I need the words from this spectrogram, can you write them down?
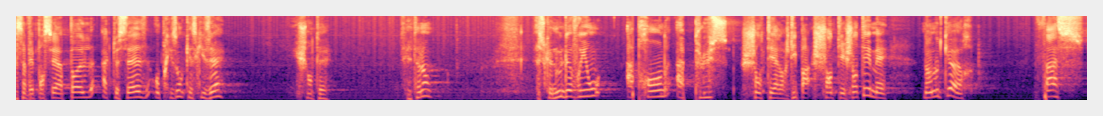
Et ça fait penser à Paul, acte 16, en prison, qu'est-ce qu'ils faisaient Ils chantaient. C'est étonnant. Est-ce que nous devrions apprendre à plus chanter? Alors je ne dis pas chanter, chanter, mais dans notre cœur, face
